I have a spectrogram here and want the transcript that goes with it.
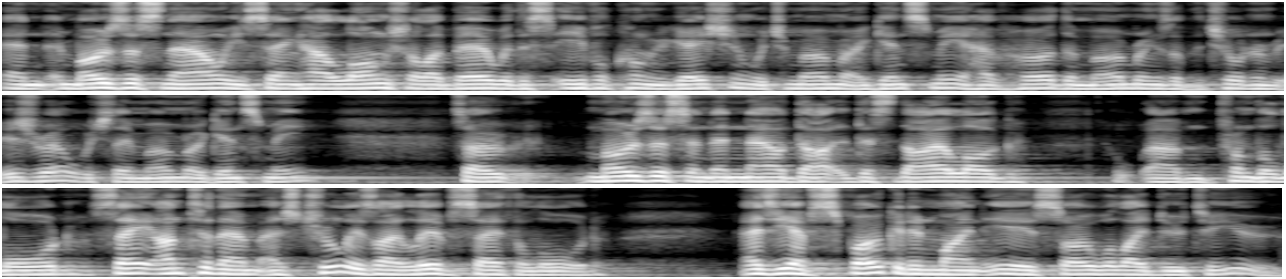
And, and Moses now, he's saying, How long shall I bear with this evil congregation which murmur against me? I have heard the murmurings of the children of Israel, which they murmur against me. So Moses, and then now di- this dialogue um, from the Lord say unto them, As truly as I live, saith the Lord, as ye have spoken in mine ears, so will I do to you.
